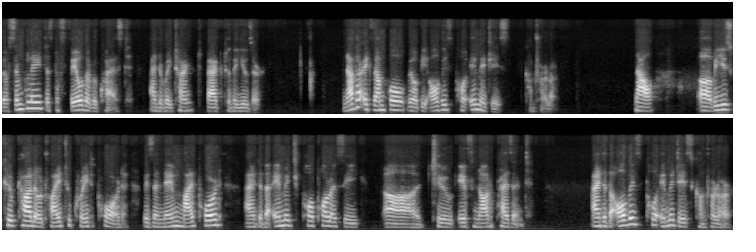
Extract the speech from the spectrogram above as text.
will simply just fill the request and return back to the user. Another example will be always pull images controller. Now, uh, we use kubectl try to create port with the name my myPort and the image pull policy uh, to if not present. And the always pull images controller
